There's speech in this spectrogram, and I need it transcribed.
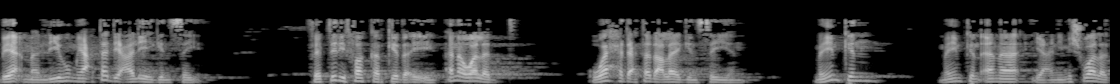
بيأمن ليهم يعتدي عليه جنسيا. فيبتدي يفكر كده إيه؟ أنا ولد واحد اعتدى عليا جنسيا ما يمكن ما يمكن أنا يعني مش ولد.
